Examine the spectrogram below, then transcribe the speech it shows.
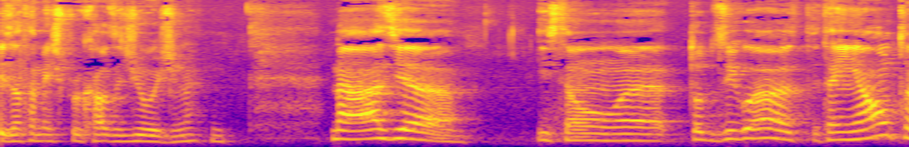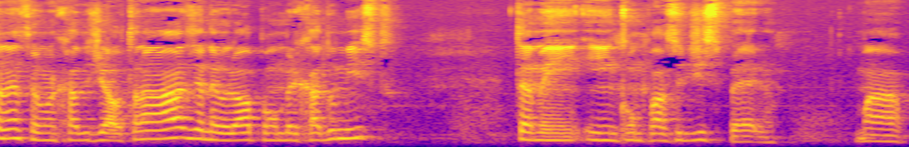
exatamente por causa de hoje, né? Na Ásia estão é, todos iguais, está em alta, né? Tem um mercado de alta na Ásia, na Europa é um mercado misto, também em compasso de espera, uma,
